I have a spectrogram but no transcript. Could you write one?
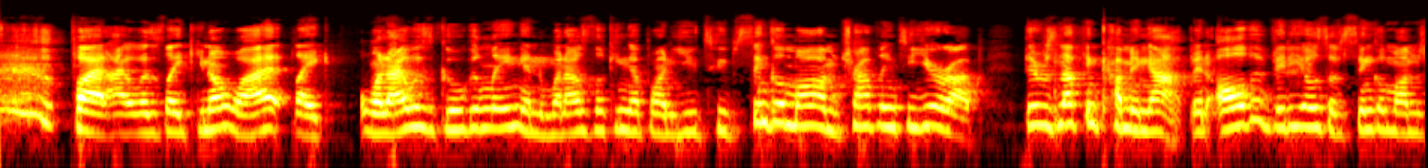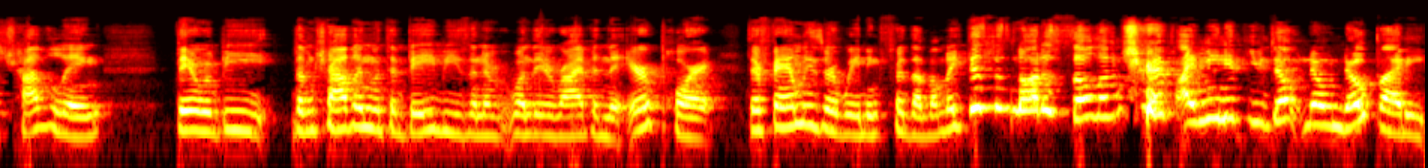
but I was like, you know what? Like when I was Googling and when I was looking up on YouTube, single mom traveling to Europe, there was nothing coming up. And all the videos of single moms traveling, there would be them traveling with the babies. And when they arrive in the airport, their families are waiting for them. I'm like, this is not a solo trip. I mean, if you don't know nobody.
